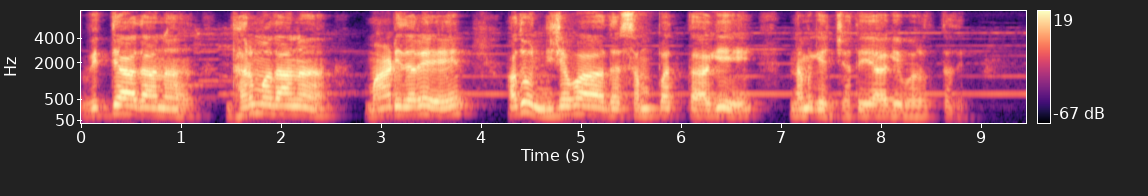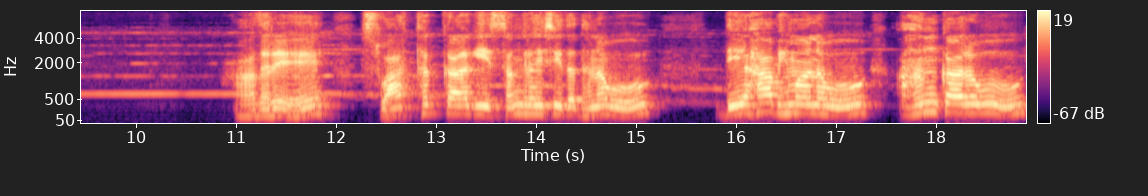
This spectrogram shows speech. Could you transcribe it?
ವಿದ್ಯಾದಾನ, ಧರ್ಮದಾನ ಮಾಡಿದರೆ ಅದು ನಿಜವಾದ ಸಂಪತ್ತಾಗಿ ನಮಗೆ ಜೊತೆಯಾಗಿ ಬರುತ್ತದೆ. ಆದರೆ ಸ್ವಾರ್ಥಕ್ಕಾಗಿ ಸಂಗ್ರಹಿಸಿದ ಧನವು, ದೇಹಾಭಿಮಾನವು, ಅಹಂಕಾರವು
